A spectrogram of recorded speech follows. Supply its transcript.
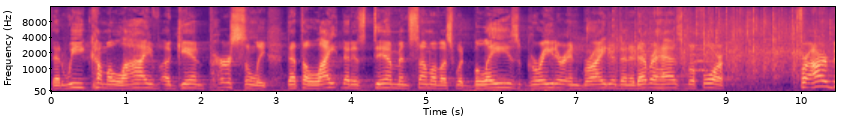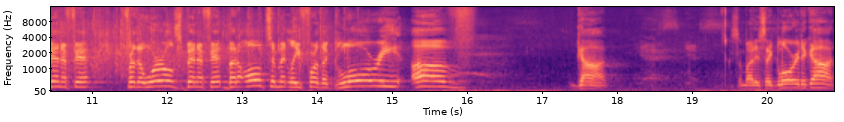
that we come alive again personally, that the light that is dim in some of us would blaze greater and brighter than it ever has before. For our benefit, for the world's benefit, but ultimately for the glory of God. Somebody say, Glory to God.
